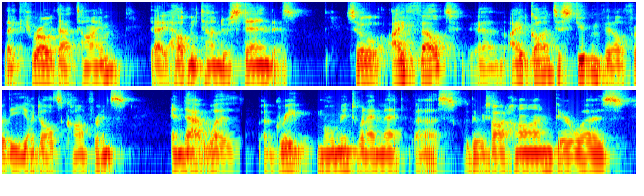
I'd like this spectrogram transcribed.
like throughout that time that helped me to understand this. So I felt uh, I had gone to Steubenville for the Young Adults Conference and that was a great moment when I met. Uh, there was Scott Hahn, there was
